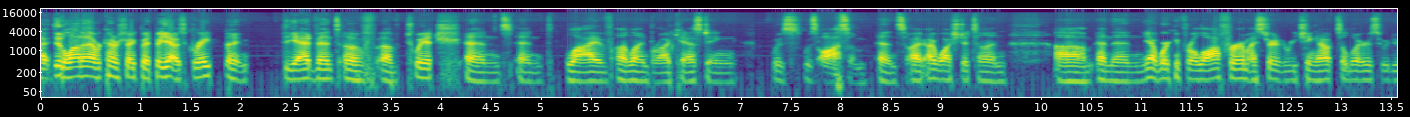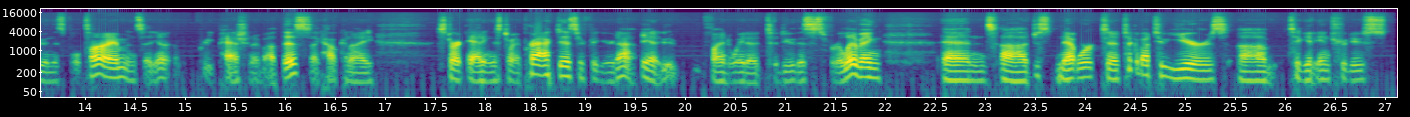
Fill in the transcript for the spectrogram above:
I did a lot of that Counter Strike, but, but yeah, it was great. I mean, the advent of, of Twitch and, and live online broadcasting was, was awesome. And so I, I watched a ton. Um, and then, yeah, working for a law firm, I started reaching out to lawyers who were doing this full time and said, you know, pretty passionate about this. Like, how can I start adding this to my practice or figure it out? Yeah, find a way to, to do this for a living and uh, just networked. And it took about two years uh, to get introduced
